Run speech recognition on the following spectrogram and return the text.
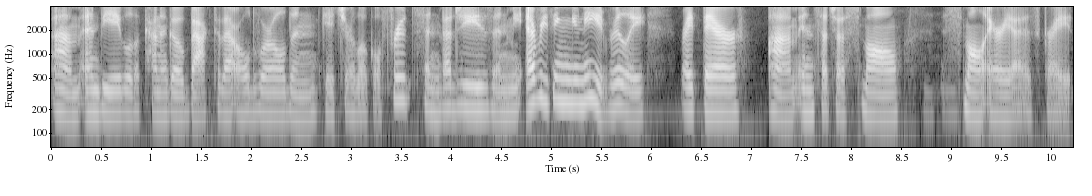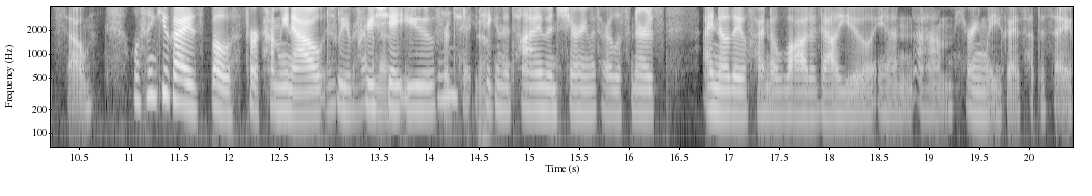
um, and be able to kind of go back to that old world and get your local fruits and veggies and meat, everything you need really right there um, in such a small small area is great. So, well, thank you guys both for coming out. Thank we you appreciate you for Thank ta you. taking the time and sharing with our listeners. I know they'll find a lot of value in um, hearing what you guys had to say.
